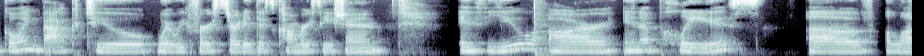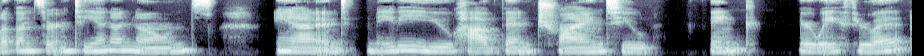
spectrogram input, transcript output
going back to where we first started this conversation, if you are in a place of a lot of uncertainty and unknowns, and maybe you have been trying to think your way through it,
